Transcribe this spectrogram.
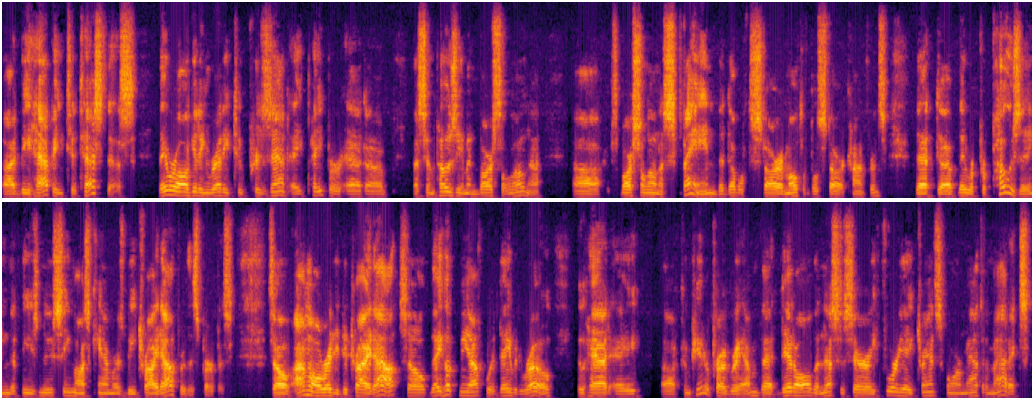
I'd be happy to test this. They were all getting ready to present a paper at uh, a symposium in Barcelona, uh, Barcelona, Spain, the Double Star Multiple Star Conference. that uh, they were proposing that these new CMOS cameras be tried out for this purpose. So I'm all ready to try it out. So they hooked me up with David Rowe, who had a uh, computer program that did all the necessary Fourier transform mathematics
